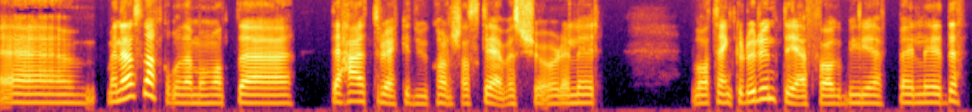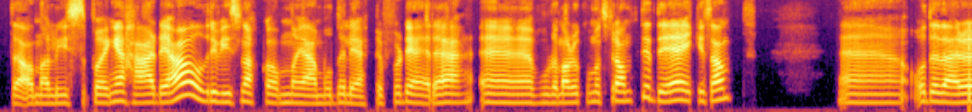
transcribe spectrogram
Um, men jeg har snakka med dem om at uh, det her tror jeg ikke du kanskje har skrevet sjøl, eller hva tenker du rundt det fagbegrepet eller dette analysepoenget her? Det har aldri vi snakka om når jeg modellerte for dere. Eh, hvordan har du kommet fram til det, ikke sant? Eh, og det der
